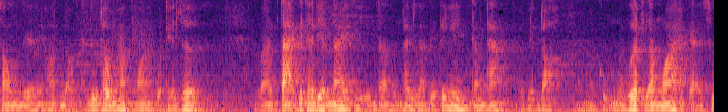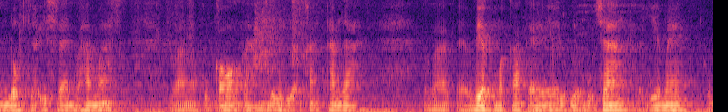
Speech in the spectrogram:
trong cái hoạt động lưu thông hàng hóa của thế giới và tại cái thời điểm này thì chúng ta cũng thấy là cái tình hình căng thẳng ở biển đỏ, nó cũng vượt ra ngoài cái xung đột giữa Israel và Hamas, và nó cũng có cả những cái lực lượng khác tham gia. Và cái việc mà các cái lực lượng vũ trang ở Yemen cũng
